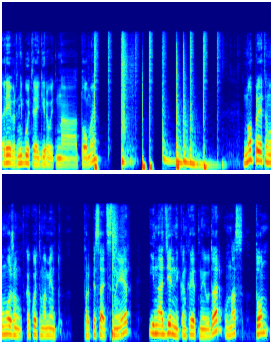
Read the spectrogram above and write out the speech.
ревер не будет реагировать на томы, но при этом мы можем в какой-то момент прописать снейр, и на отдельный конкретный удар у нас том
